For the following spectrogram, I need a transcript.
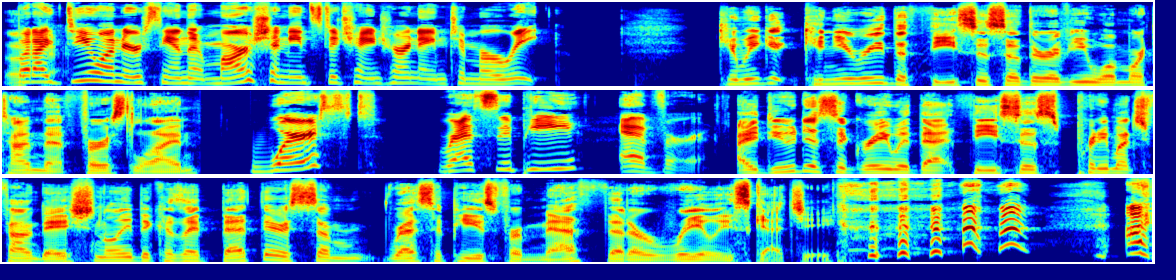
But I do understand that Marcia needs to change her name to Marie. Can we get? Can you read the thesis of the review one more time? That first line. Worst recipe ever. I do disagree with that thesis pretty much foundationally because I bet there's some recipes for meth that are really sketchy. I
